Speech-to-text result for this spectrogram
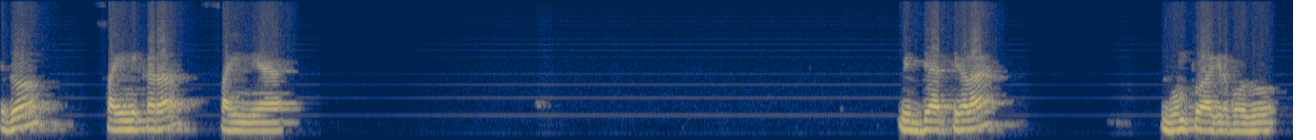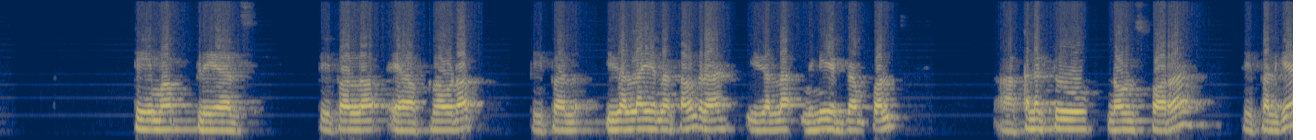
ಇದು ಸೈನಿಕರ ಸೈನ್ಯ. ವಿದ್ಯಾರ್ಥಿಗಳ ಗುಂಪು ಆಗಿರ್ಬೋದು. Team of players people crowd of people ಇವೆಲ್ಲ ಏನಂತ ಅಂದ್ರೆ, ಇವೆಲ್ಲ mini example collective nouns for ಪೀಪಲ್ಗೆ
